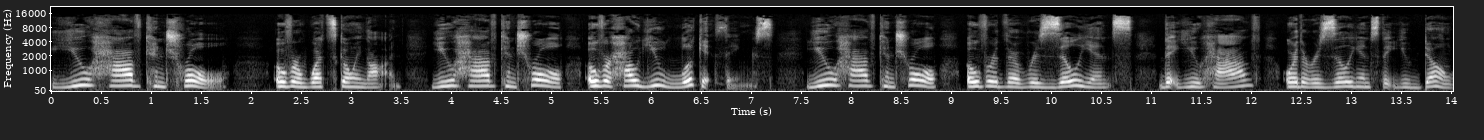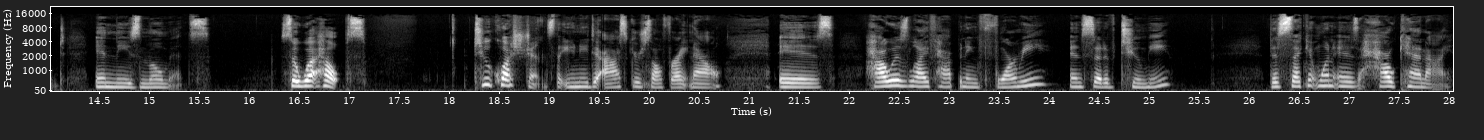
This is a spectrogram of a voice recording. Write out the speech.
you have control over what's going on. You have control over how you look at things. You have control over the resilience that you have or the resilience that you don't in these moments. So, what helps? Two questions that you need to ask yourself right now is how is life happening for me instead of to me? The second one is how can I?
